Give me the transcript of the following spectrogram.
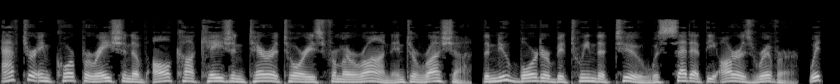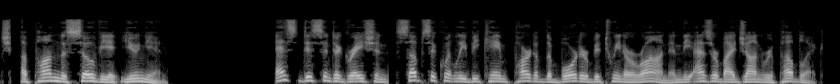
After incorporation of all Caucasian territories from Iran into Russia, the new border between the two was set at the Aras River, which, upon the Soviet Union S disintegration, subsequently became part of the border between Iran and the Azerbaijan Republic.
